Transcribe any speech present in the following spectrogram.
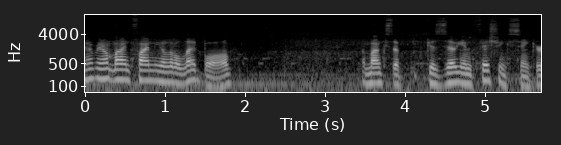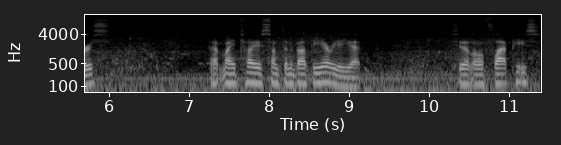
Now we don't mind finding a little lead ball amongst a gazillion fishing sinkers. That might tell you something about the area yet. See that little flat piece?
